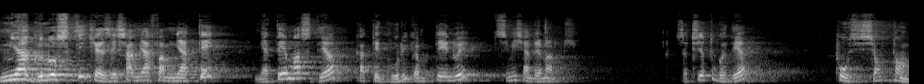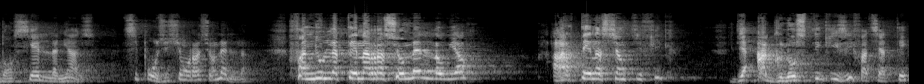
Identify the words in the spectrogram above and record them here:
Ny agnostic izay samy hafa amin'ny athée, ny athée mantsy dia categorique miteny hoe tsy misy Andriamanitra. Satria tonga dia position tendancielle ny azy, tsy position rationnelle. Fa ny olona tena rationnelle hoy aho ary tena scientifique dia agnostic izy fa tsy athée.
